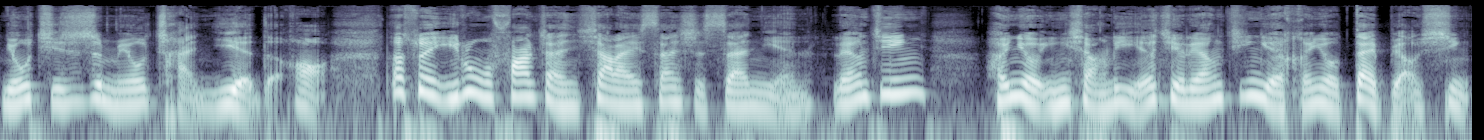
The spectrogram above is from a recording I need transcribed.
牛其实是没有产业的哈。那所以一路发展下来三十三年，梁金很有影响力，而且梁金也很有代表性。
